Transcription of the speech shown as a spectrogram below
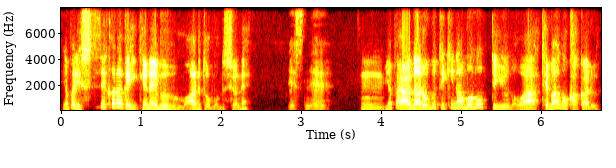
やっぱり捨てていかなきゃいけない部分もあると思うんですよね。ですね。うん。やっぱりアナログ的なものっていうのは手間のかかる、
